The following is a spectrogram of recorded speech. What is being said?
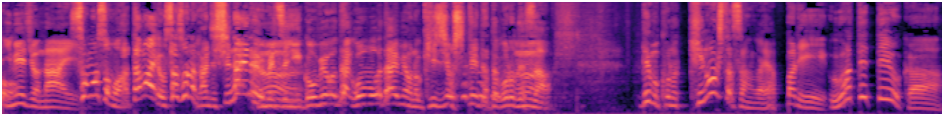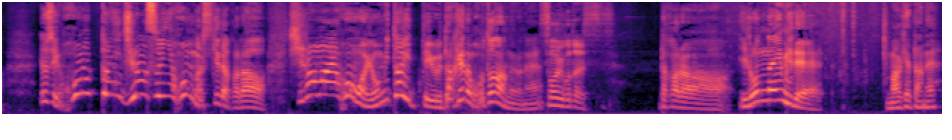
イメージはない。そもそも頭良さそうな感じしないのよ、うん別に。五秒だ、五秒大名の記事を知っていたところでさ。でもこの木下さんがやっぱり上手っていうか、要するに本当に純粋に本が好きだから、知らない本は読みたいっていうだけのことなのよね。そういうことです。だから、いろんな意味で負けたね。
